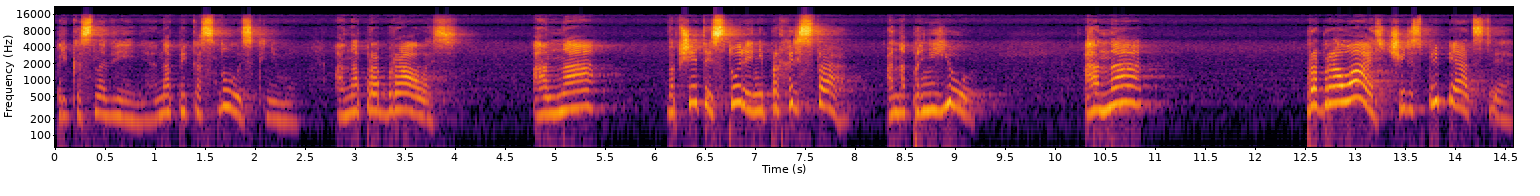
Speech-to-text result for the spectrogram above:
прикосновения. Она прикоснулась к нему, она пробралась, она... Вообще эта история не про Христа, она про нее. Она пробралась через препятствия.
